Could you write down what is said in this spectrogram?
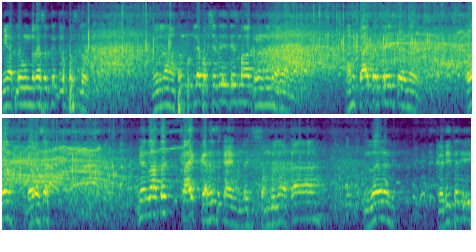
मी आपलं उंदरासारखं गप बसलो. म्हणलं आपण कुठल्या पक्षात आहे तेच मला कळणं झालं आहे. आणि काय करतं हेच कळणार हो बरोबर म्हणलं आता काय करायचं काय म्हणलं शंभूला आता. म्हणलं कधीतरी.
